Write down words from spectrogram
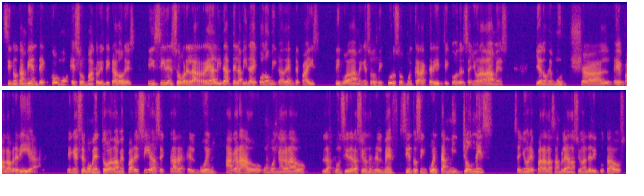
sino también de cómo esos macroindicadores inciden sobre la realidad de la vida económica de este país, dijo Adame en esos discursos muy característicos del señor Adames, llenos de mucha eh, palabrería. En ese momento Adames parecía aceptar el buen agrado, con buen agrado, las consideraciones del MEF, 150 millones, señores, para la Asamblea Nacional de Diputados,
